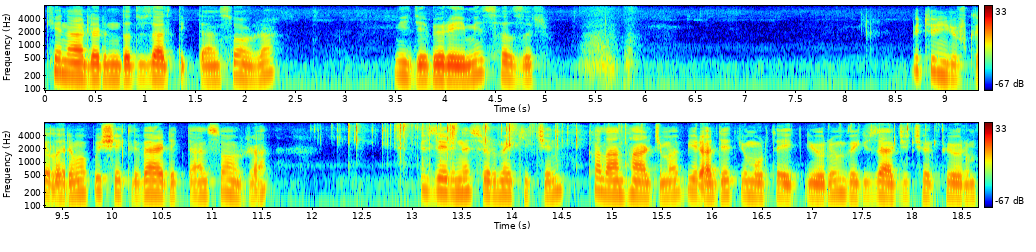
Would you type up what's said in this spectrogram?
Kenarlarını da düzelttikten sonra midye böreğimiz hazır. Bütün yufkalarımı bu şekli verdikten sonra üzerine sürmek için kalan harcıma bir adet yumurta ekliyorum ve güzelce çırpıyorum.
